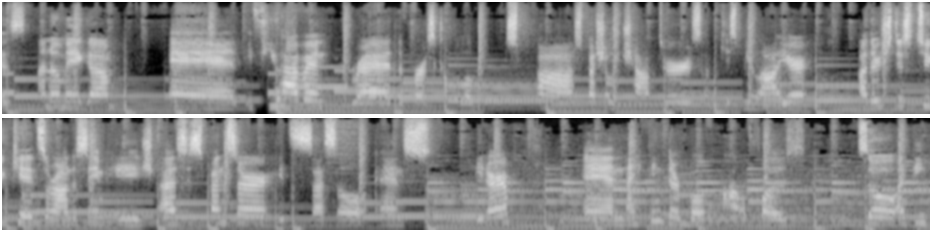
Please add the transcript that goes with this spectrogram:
is an Omega. And if you haven't read the first couple of uh, special chapters of Kiss Me Liar, uh, there's just two kids around the same age as Spencer. It's Cecil and Peter. And I think they're both alphas. So I think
